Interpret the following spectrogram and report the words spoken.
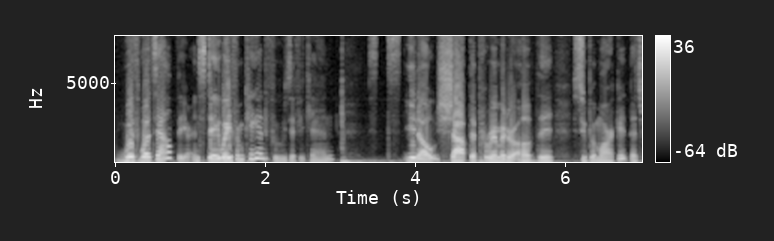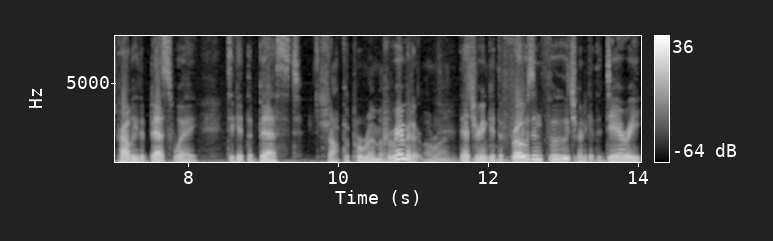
with what's out there and stay away from canned foods if you can. You know, shop the perimeter of the supermarket. That's probably the best way to get the best. Shop the perimeter. Perimeter. All right. That's where you're going to get the mm-hmm. frozen foods. You're going to get the dairy.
